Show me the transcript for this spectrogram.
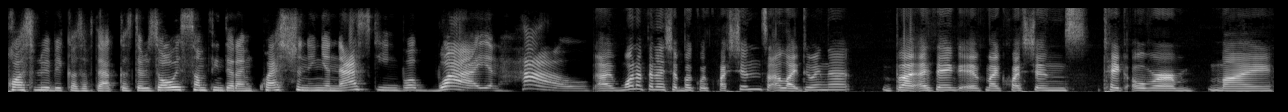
possibly because of that because there's always something that i'm questioning and asking but why and how? I want to finish a book with questions. I like doing that. But i think if my questions take over my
